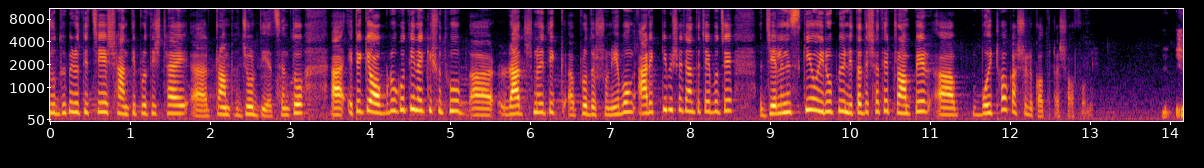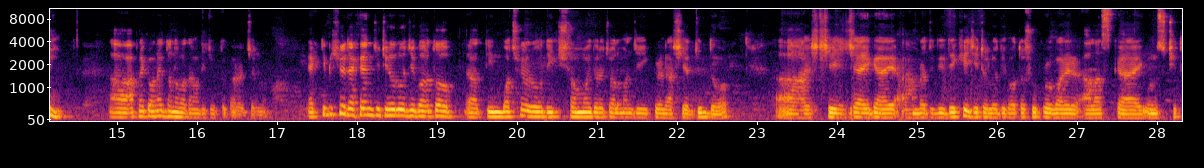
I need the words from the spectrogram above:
যুদ্ধবিরতি চেয়ে শান্তি প্রতিষ্ঠায় ট্রাম্প জোর দিয়েছেন। তো এটা কি অগ্রগতি নাকি শুধু রাজনৈতিক প্রদর্শনী? এবং আরেকটি বিষয় জানতে চাইব যে, জেলেনস্কি ও ইউরোপীয় নেতাদের সাথে ট্রাম্পের বৈঠক আসলে কতটা সফল? আপনাকে অনেক ধন্যবাদ আমাকে যুক্ত করার জন্য। একটি বিষয় দেখেন, যেটি হলো যে গত তিন বছরের অধিক সময় ধরে চলমান যে ইউক্রেন রাশিয়ার যুদ্ধ সেই জায়গায় আমরা যদি দেখি, যেটা হলো যে গত শুক্রবারের আলাস্কায় অনুষ্ঠিত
